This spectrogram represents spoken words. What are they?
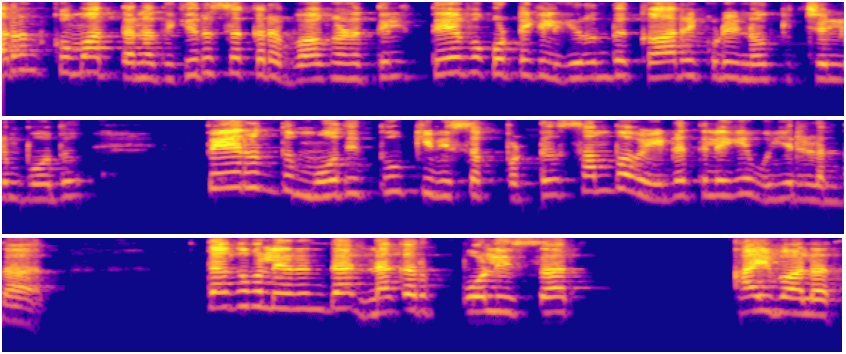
அருண்குமார் தனது இருசக்கர வாகனத்தில் தேவகோட்டையில் இருந்து காரைக்குடி நோக்கி செல்லும் போது பேருந்து மோதி தூக்கி வீசப்பட்டு சம்பவ இடத்திலேயே உயிரிழந்தார். தகவல் இருந்த நகர் போலீசார் ஆய்வாளர்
